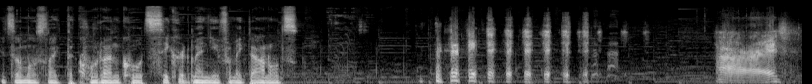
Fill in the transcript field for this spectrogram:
It's almost like the quote unquote secret menu for McDonald's. Alright.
